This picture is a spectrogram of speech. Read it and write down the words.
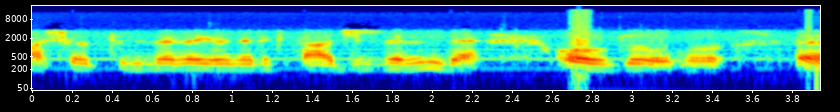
Başörtülere yönelik tacizlerin de olduğunu e,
